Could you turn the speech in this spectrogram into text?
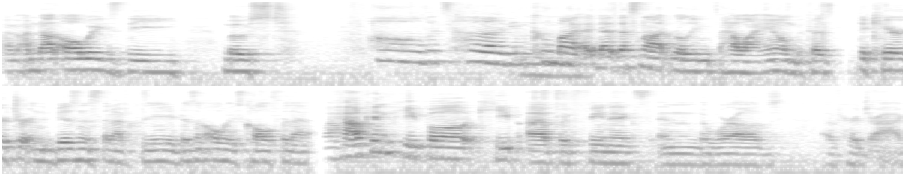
I'm, I'm not always the most oh hug and Mm. kumbaya that, that's not really how I am because the character and the business that I've created doesn't always call for that. Well, how can people keep up with Phoenix in the world of her drag?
